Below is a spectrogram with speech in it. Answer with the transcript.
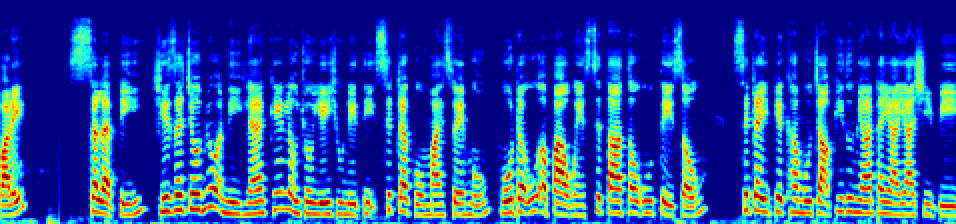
ပါတယ်။ဆက်လက်ပြီးရေစကြိုမြို့အနီးလန်ကင်းလုံခြုံရေးယူနေသည့်စစ်တပ်ကိုမိုင်းဆွဲမှုဗိုလ်တအုပ်အပါအဝင်စစ်သား3ဦးသေဆုံးစစ်တပ်ပစ်ခတ်မှုကြောင့်ပြည်သူများတရားရရှိပြီး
